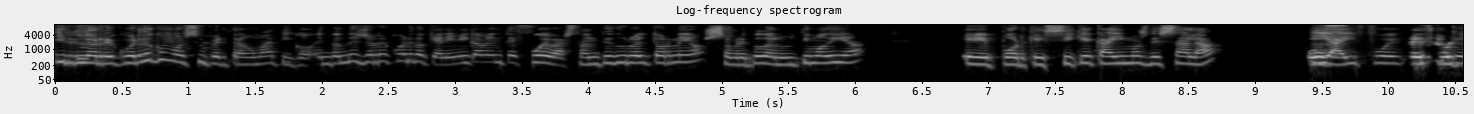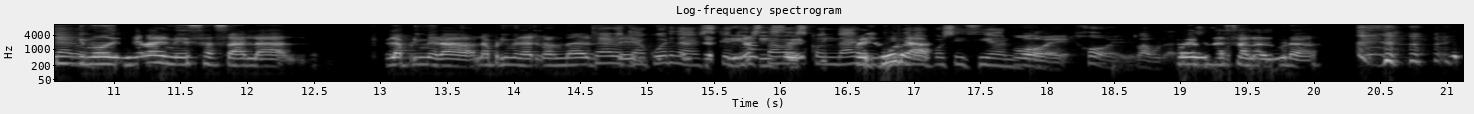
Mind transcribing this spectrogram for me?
Y lo recuerdo como súper traumático. Entonces yo recuerdo que anímicamente fue bastante duro el torneo, sobre todo el último día, eh, porque sí que caímos de sala y ahí fue... Ese último día en esa sala la primera, la primera ronda. Claro, ¿te acuerdas? que tú estabas con Dani en primera posición. Joder, joder, Laura. Fue una sala dura.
